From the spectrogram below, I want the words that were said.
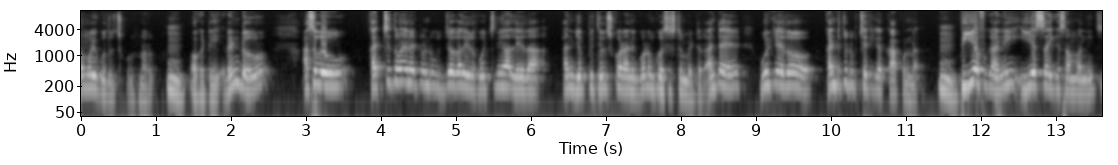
ఎంఓయూ కుదుర్చుకుంటున్నారు. ఉమ్, ఒకటి. రెండు అసలు ఖచ్చితమైనటువంటి ఉద్యోగాలు వీళ్ళకి వచ్చినాయా లేదా అని చెప్పి తెలుసుకోవడానికి కూడా ఇంకో సిస్టమ్ పెట్టారు. అంటే ఊరికే ఏదో కంటి తుడుపు చర్యగా కాకుండా పిఎఫ్ కానీ ఈఎస్ఐకి సంబంధించి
